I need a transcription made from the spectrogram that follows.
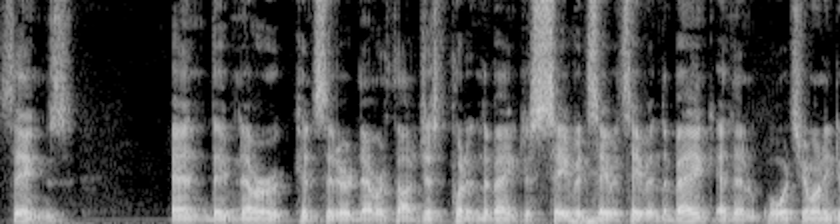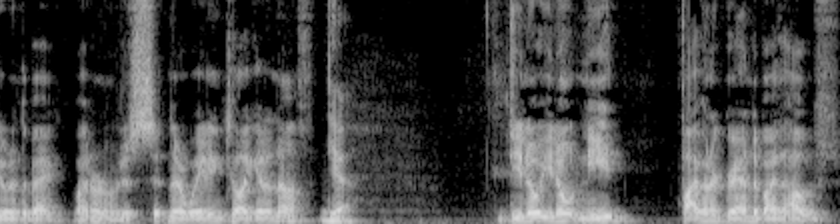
things, and they've never considered, never thought. Just put it in the bank. Just save it, save it, save it in the bank, and then well, what's your money doing in the bank? I don't know. Just sitting there waiting till I get enough. Yeah. Do you know you don't need five hundred grand to buy the house?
